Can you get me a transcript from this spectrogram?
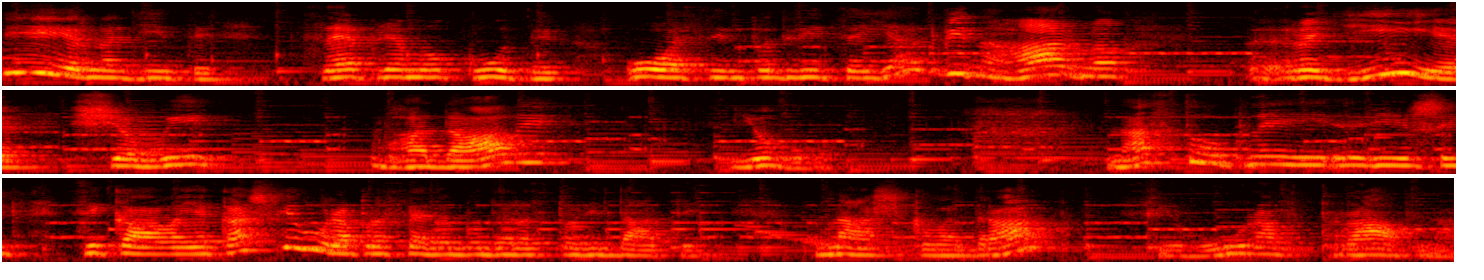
Вірно, діти, це прямокутник. Ось він, подивіться, як він гарно радіє, що ви вгадали його. Наступний віршик. Цікаво, яка ж фігура про себе буде розповідати? Наш квадрат фігура вправна.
